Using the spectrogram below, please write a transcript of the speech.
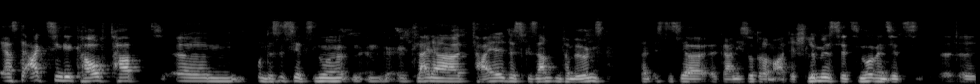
erste Aktien gekauft habt ähm, und das ist jetzt nur ein, ein, kleiner Teil des gesamten Vermögens, dann ist es ja gar nicht so dramatisch. Schlimm ist jetzt nur, wenn es jetzt äh,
